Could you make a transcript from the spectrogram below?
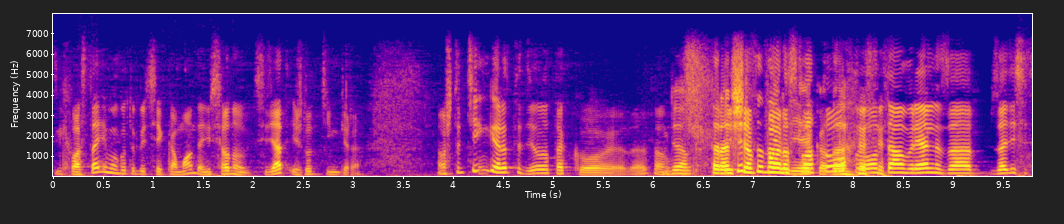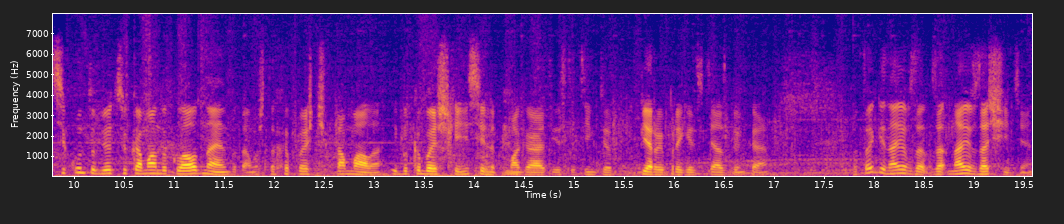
и хвоста не могут убить всей команды, они все равно сидят и ждут Тингера. Потому что Тингер это дело такое, да, там Да, еще пару некуда. слотов, и он там реально за, за 10 секунд убьет всю команду Cloud9, потому что хпшечек там мало. И БКБшки не сильно помогают, если Тинкер первый прыгает в тебя с блинка. В итоге Нави в, за- за- Нави в защите.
